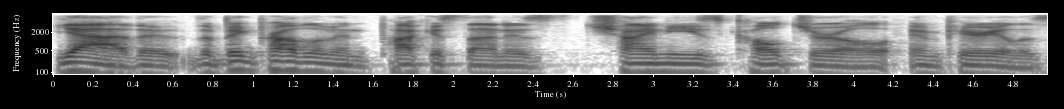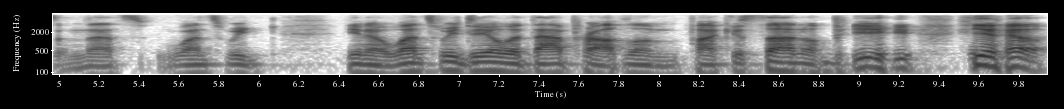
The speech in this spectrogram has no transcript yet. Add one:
yeah, the the big problem in Pakistan is Chinese cultural imperialism. That's once we, you know, once we deal with that problem, Pakistan will be, you know,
